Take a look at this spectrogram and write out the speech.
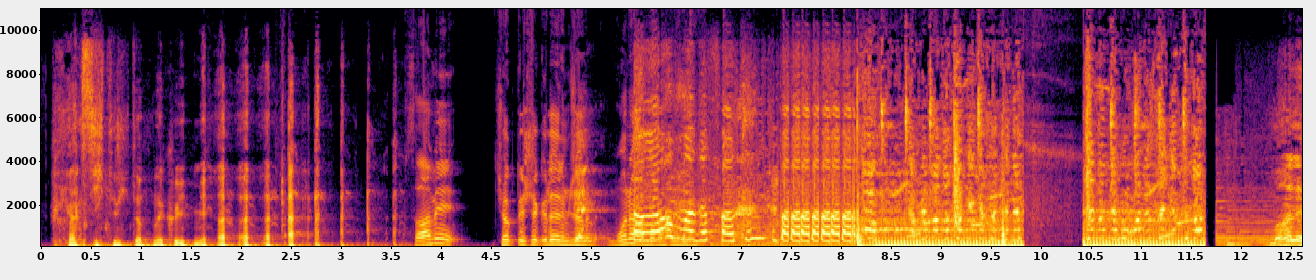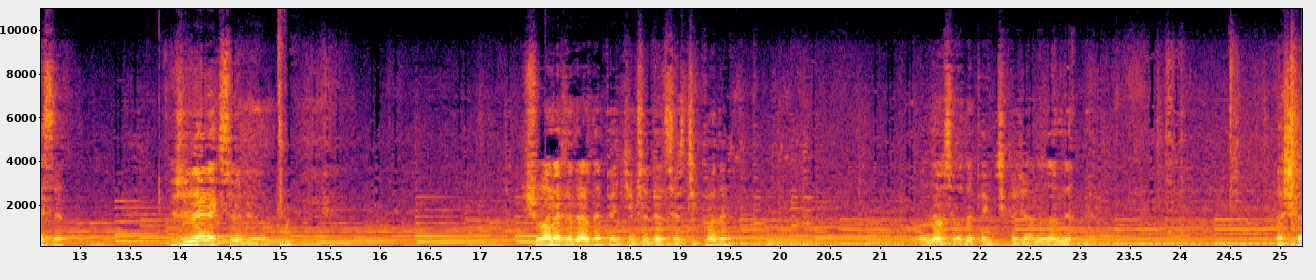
ya siktir git amına koyayım ya. Sami çok teşekkür ederim canım. Bu ne? Maalesef Üzülerek söylüyorum. Şu ana kadar da pek kimseden ses çıkmadı. Ondan sonra da pek çıkacağını zannetmiyorum. Başka?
